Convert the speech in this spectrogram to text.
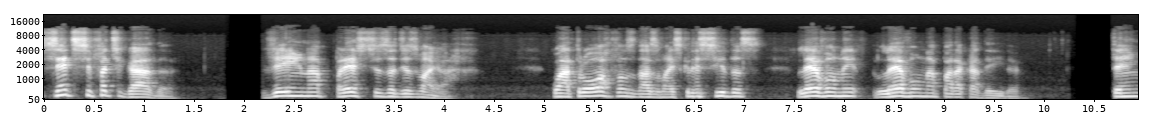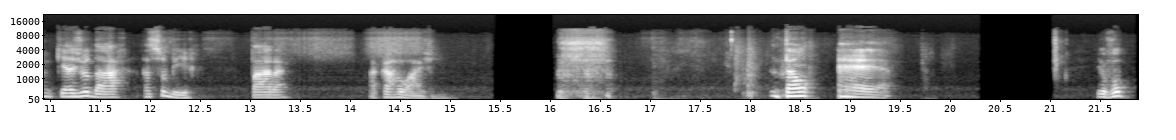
Sente-se fatigada, veem-na prestes a desmaiar. Quatro órfãs das mais crescidas levam-na levam para a cadeira. Tem que ajudar a subir para a carruagem. Então, é, eu vou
